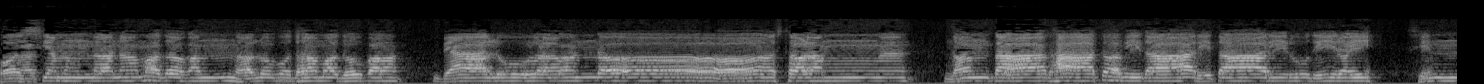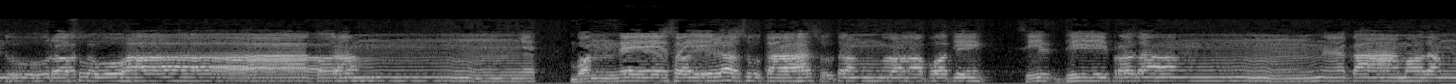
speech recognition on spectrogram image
पश्यन्दनमदगन्धलुबुधमधुप व्यालूलगण्डस्थलम् दन्ताघातविदारितारिरुधिरै सिन्दूरसोहाकरम् वन्दे शैलसुता सुतम् गणपति सिद्धिप्रदम् कामदम्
